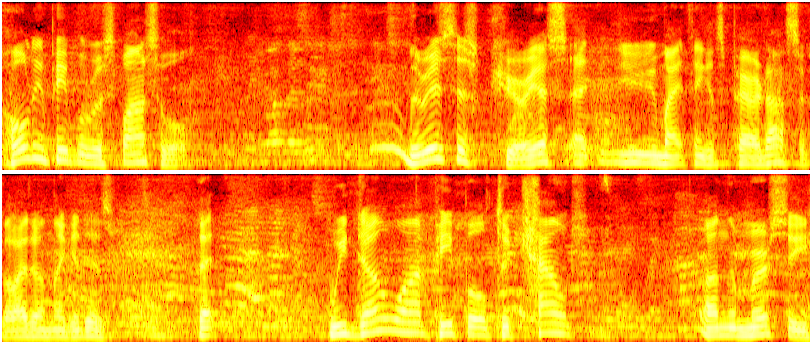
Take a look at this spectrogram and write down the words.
Holding people responsible. There is this curious, uh, you might think it's paradoxical, I don't think it is, that we don't want people to count on the mercy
